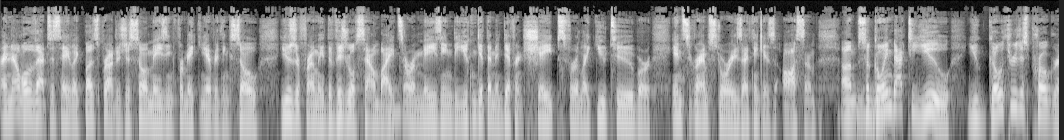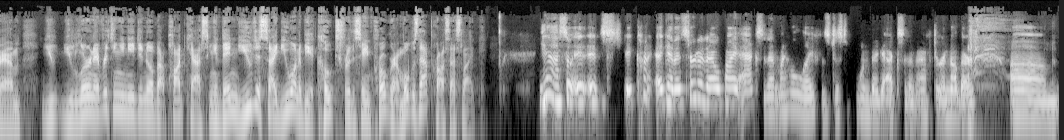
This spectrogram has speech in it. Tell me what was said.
and all of that to say like buzzsprout is just so amazing for making everything so user friendly the visual sound bites mm-hmm. are amazing that you can get them in different shapes for like youtube or instagram stories i think is awesome. Um, mm-hmm. so going back to you you go through this program you you learn everything you need to know about podcasting and then you decide you want to be a coach for the same program. What was that process process like? Yeah, so it, it's it kind of, again it started out by accident. My whole life is just one big accident after another. um,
